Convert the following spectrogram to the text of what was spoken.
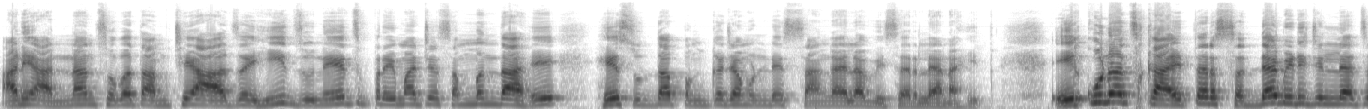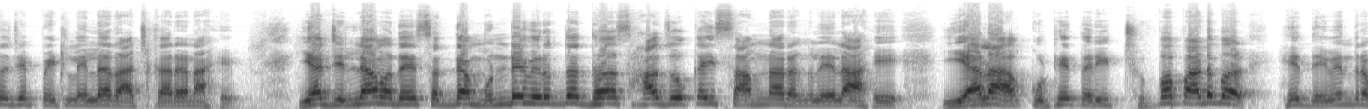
आणि अण्णांसोबत आमचे आजही जुनेच प्रेमाचे संबंध आहे हे सुद्धा पंकजा मुंडे सांगायला विसरल्या नाहीत. एकूणच काय तर सध्या बीड जिल्ह्याचं जे पेटलेलं राजकारण आहे या जिल्ह्यामध्ये सध्या मुंडे विरुद्ध धस हा जो काही सामना रंगलेला आहे याला कुठेतरी छुप पाठबळ हे देवेंद्र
